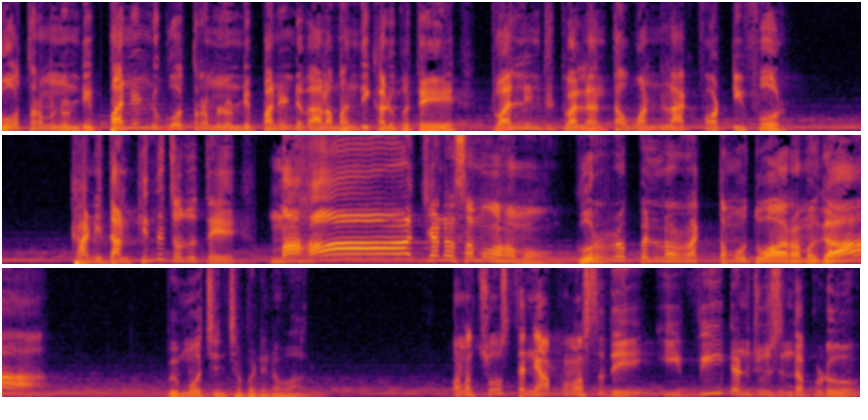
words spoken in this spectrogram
గోత్రం నుండి పన్నెండు గోత్రం నుండి పన్నెండు వేల మంది కలిపితే ట్వెల్వ్ ఇంటూ ట్వెల్వ్ అంతా వన్ లాక్ ఫార్టీ ఫోర్. కానీ దాని కింద చదివితే మహాజన సమూహము గుర్రపిల్ల రక్తము ద్వారముగా విమోచించబడిన వారు మనం చూస్తే జ్ఞాపకం వస్తుంది ఈ వీటని చూసినప్పుడు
